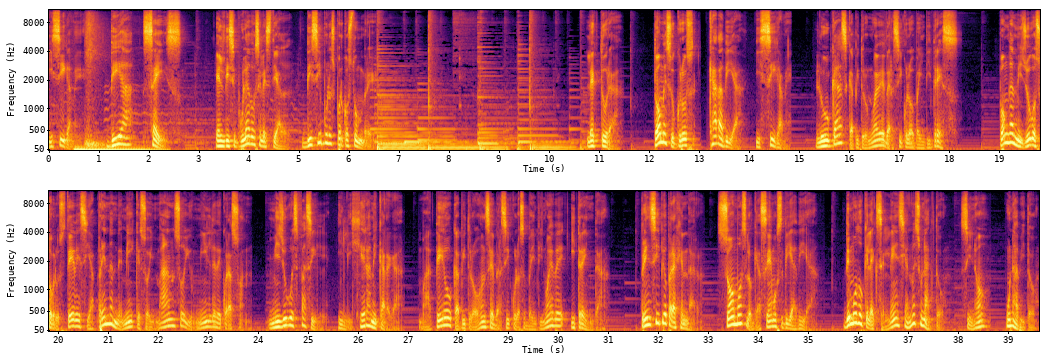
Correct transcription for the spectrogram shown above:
y sígame. Día 6. El discipulado celestial. Discípulos por costumbre. Lectura. Tome su cruz cada día y sígame. Lucas capítulo 9 versículo 23. Pongan mi yugo sobre ustedes y aprendan de mí que soy manso y humilde de corazón. Mi yugo es fácil y ligera mi carga. Mateo capítulo 11 versículos 29 y 30. Principio para agendar. Somos lo que hacemos día a día. De modo que la excelencia no es un acto, sino un hábito.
